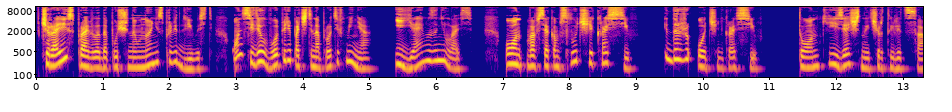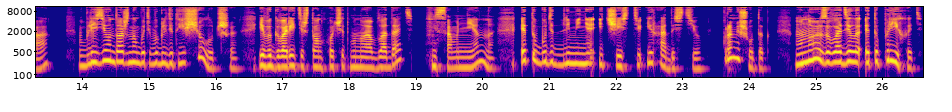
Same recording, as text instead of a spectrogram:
Вчера я исправила допущенную мной несправедливость. Он сидел в опере почти напротив меня, и я им занялась. Он, во всяком случае, красив, и даже очень красив. Тонкие, изящные черты лица. Вблизи он, должно быть, выглядит еще лучше. И вы говорите, что он хочет мною обладать? Несомненно, это будет для меня и честью, и радостью. Кроме шуток, мною завладела эта прихоть,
